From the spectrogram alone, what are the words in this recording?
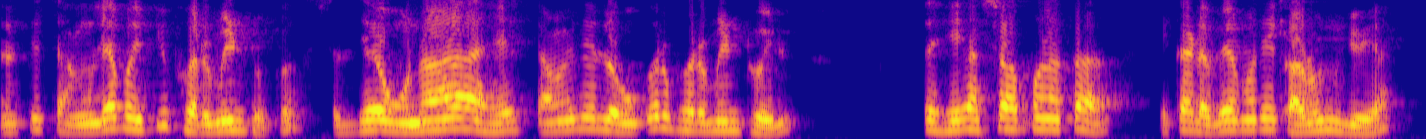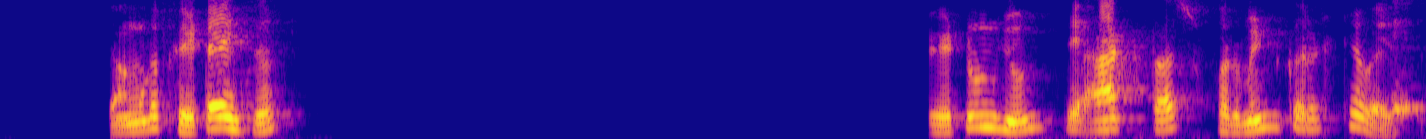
आणि ते चांगल्यापैकी फर्मेंट होतं. सध्या उन्हाळा आहे त्यामुळे ते लवकर फर्मेंट होईल. तर हे असं आपण आता एका डब्यामध्ये काढून घेऊया. चांगलं फेटायचं. फेटून घेऊन ते आठ तास फर्मेंट करत ठेवायचं.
